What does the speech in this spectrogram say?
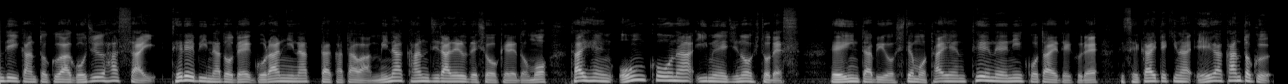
ンディ監督は58歳テレビなどでご覧になった方は皆感じられるでしょうけれども大変温厚なイメージの人です。インタビューをしても大変丁寧に答えてくれ世界的な映画監督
